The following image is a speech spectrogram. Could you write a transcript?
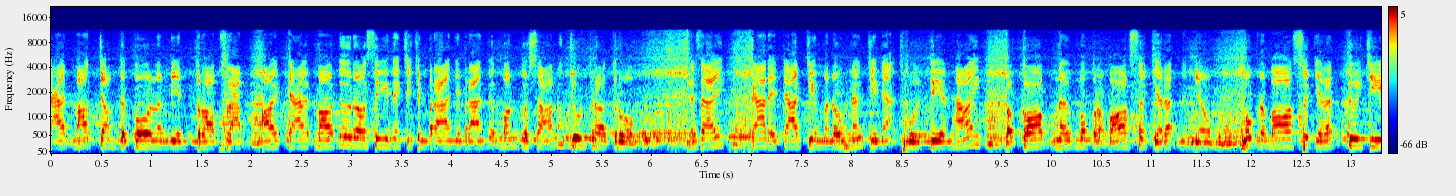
កើតមកចំតកូលនឹងមានទ្រព្យស្រាប់ឲ្យកើតមកទៅរស់ស៊ីទៅជាចម្រើនចម្រើនទៅបុណ្យកុសលនឹងជួយត្រទ្រង់ដូច្នេះការដែលកើតជាមនុស្សនឹងជាអ្នកធ្វើទានហើយប្រកបនៅមុខរបរសុចរិតនិយមមុខរបរសុចរិតគឺជា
